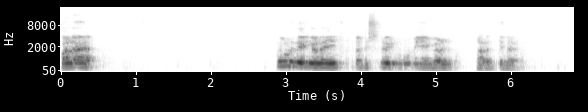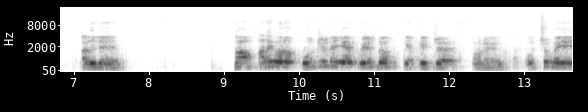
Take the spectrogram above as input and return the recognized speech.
பல கூடுகைகளை இந்த மிஷினரி ஊழியர்கள் நடத்தினர். அதிலே நாம் அனைவரும் ஒன்றிணைய வேண்டும் என்கின்ற ஒரு ஒற்றுமையை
